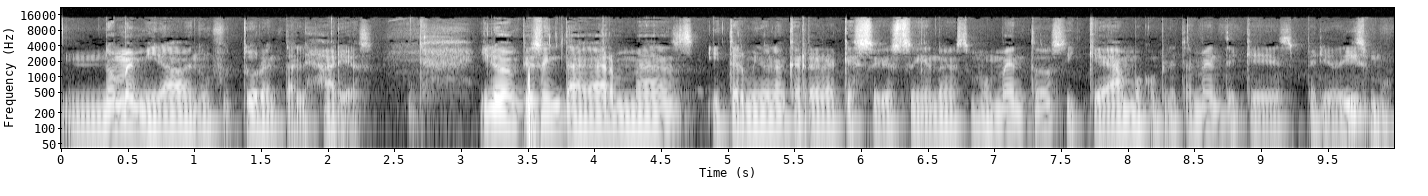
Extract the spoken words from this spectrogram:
No me miraba en un futuro en tales áreas. Y luego empiezo a indagar más y termino la carrera que estoy estudiando en estos momentos y que amo completamente, que es periodismo.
